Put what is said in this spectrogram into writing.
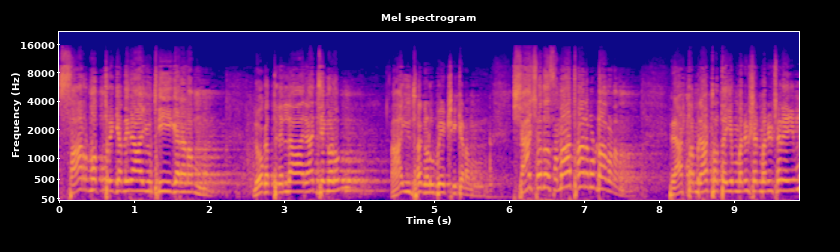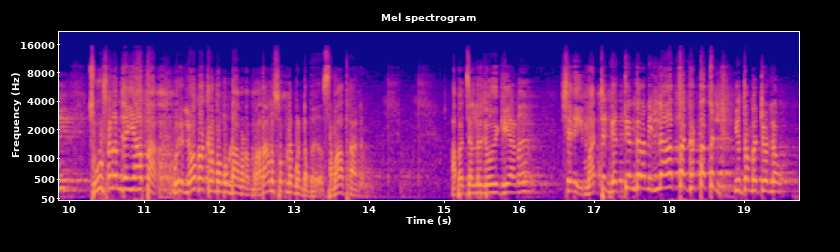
സാർവത്രിക നിരായുധീകരണം. ലോകത്തിലെല്ലാ രാജ്യങ്ങളും ആയുധങ്ങൾ ഉപേക്ഷിക്കണം. ശാശ്വത സമാധാനം ഉണ്ടാവണം രാഷ്ട്രം രാഷ്ട്രത്തെയും മനുഷ്യൻ മനുഷ്യരെയും ചൂഷണം ചെയ്യാത്ത ഒരു ലോകക്രമം ഉണ്ടാവണം. അതാണ് സ്വപ്നം കണ്ടത്. സമാധാനം. അപ്പൊ ചിലർ ചോദിക്കുകയാണ് ശരി മറ്റ് ഗത്യന്തരമില്ലാത്ത ഘട്ടത്തിൽ യുദ്ധം പറ്റുമല്ലോ?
